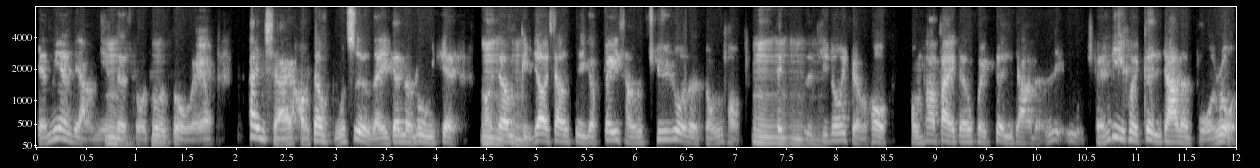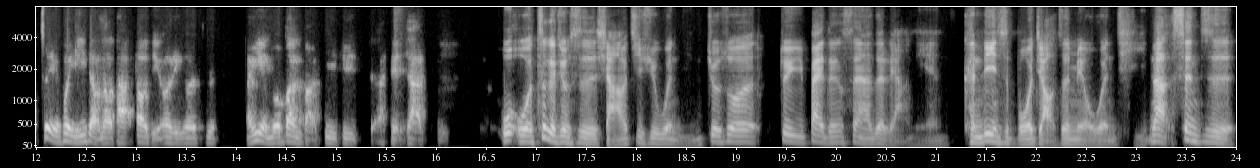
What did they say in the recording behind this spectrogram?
前面两年的所作所为哦。看起来好像不是雷根的路线，好像比较像是一个非常虚弱的总统。嗯，这次集中选后，恐怕拜登会更加的力，权力会更加的薄弱，这也会影响到他到底二零二四还有没有办法继续选下去。我我这个就是想要继续问您，就是说对于拜登剩下这两年，肯定是跛脚，这没有问题。那甚至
